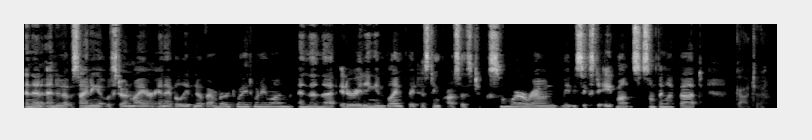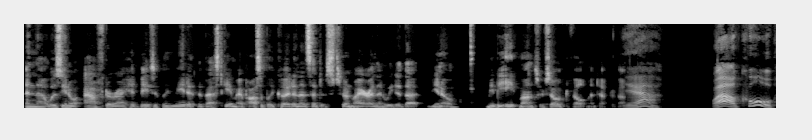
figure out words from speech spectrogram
and then ended up signing it with Stonemaier in I believe November twenty twenty one, and then that iterating and blind playtesting process took somewhere around maybe six to eight months, something like that. Gotcha. And that was, you know, after I had basically made it the best game I possibly could and then sent it to Stonemaier. And then we did that, you know, maybe eight months or so of development after that. Yeah. Wow, cool.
